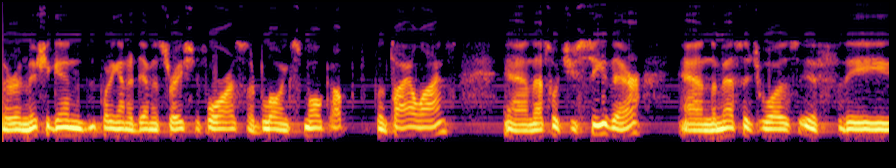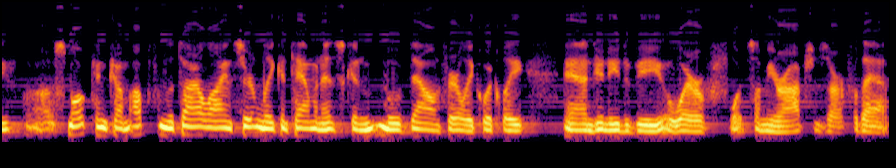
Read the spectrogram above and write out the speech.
they're in Michigan putting on a demonstration for us. They're blowing smoke up the tile lines, and that's what you see there. And the message was if the uh, smoke can come up from the tile line, certainly contaminants can move down fairly quickly, and you need to be aware of what some of your options are for that.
